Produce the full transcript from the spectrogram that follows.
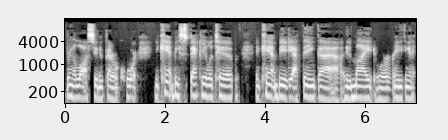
bring a lawsuit in federal court, you can't be speculative. It can't be, I think uh, it might or anything.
